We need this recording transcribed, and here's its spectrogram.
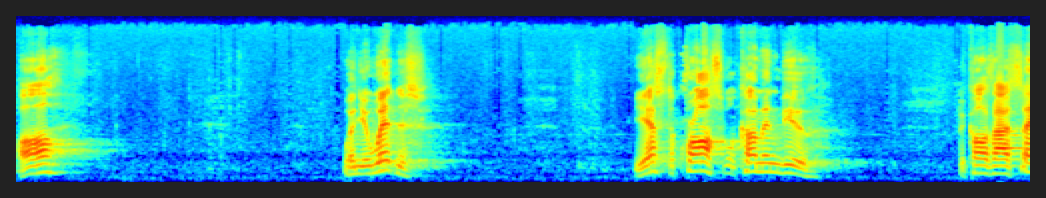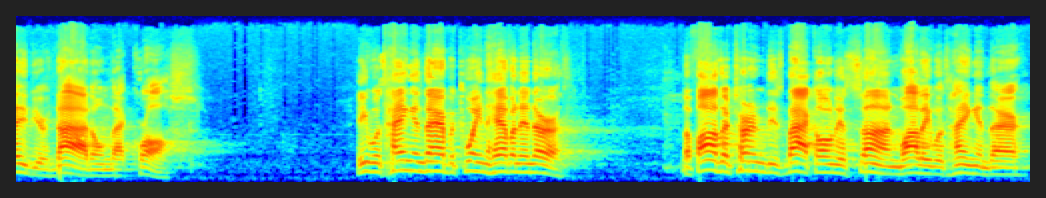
Or, when you witness, yes, the cross will come in view because our Savior died on that cross. He was hanging there between heaven and earth. The father turned his back on his son while he was hanging there,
